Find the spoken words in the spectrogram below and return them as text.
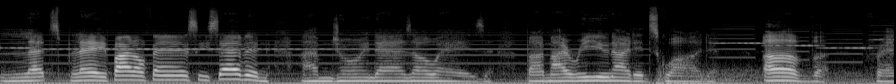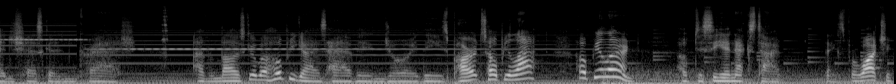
Let's Play Final Fantasy VII. I'm joined as always by my reunited squad of Fred, Sheska, and Crash. I've been Ballerscuba. Hope you guys have enjoyed these parts. Hope you laughed. Hope you learned. Hope to see you next time. Thanks for watching.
